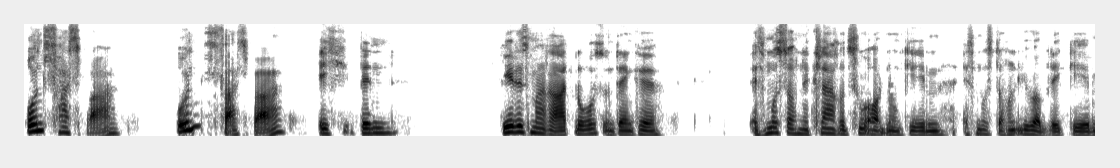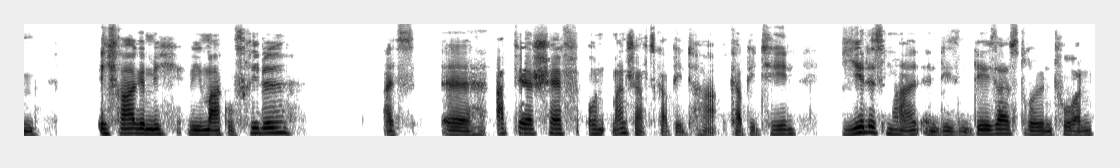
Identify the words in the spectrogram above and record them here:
Unfassbar, unfassbar. Ich bin jedes Mal ratlos und denke, es muss doch eine klare Zuordnung geben, es muss doch einen Überblick geben. Ich frage mich, wie Marco Friedl als äh, Abwehrchef und Mannschaftskapitän jedes Mal in diesen desaströsen Toren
